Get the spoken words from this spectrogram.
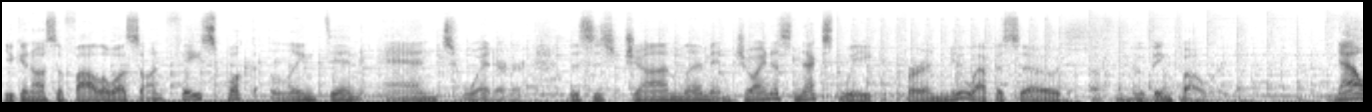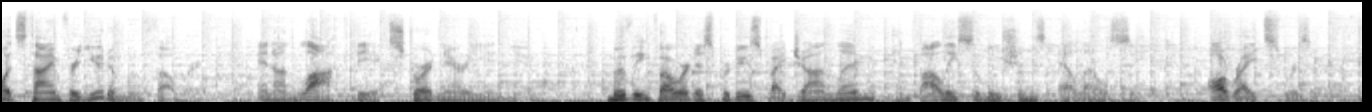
you can also follow us on Facebook, LinkedIn, and Twitter. This is John Lim, and join us next week for a new episode of Moving Forward. Now it's time for you to move forward and unlock the extraordinary in you. Moving Forward is produced by John Lim and Bali Solutions LLC. All rights reserved.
